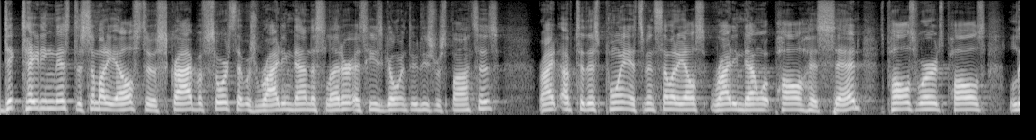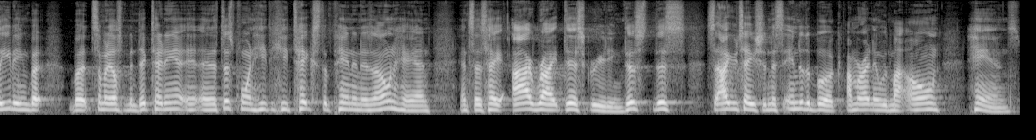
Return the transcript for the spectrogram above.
dictating this to somebody else, to a scribe of sorts that was writing down this letter as he's going through these responses right? Up to this point, it's been somebody else writing down what Paul has said. It's Paul's words, Paul's leading, but, but somebody else has been dictating it. And at this point, he, he takes the pen in his own hand and says, Hey, I write this greeting, this, this salutation, this end of the book. I'm writing it with my own hands.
